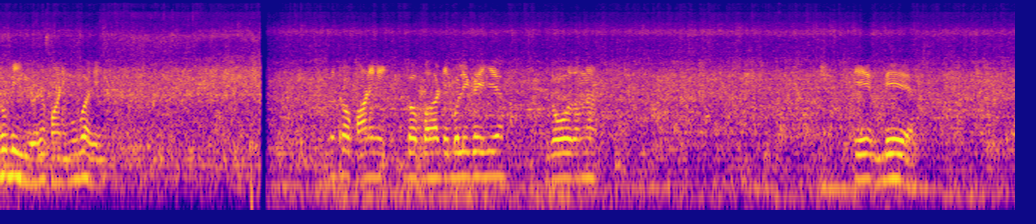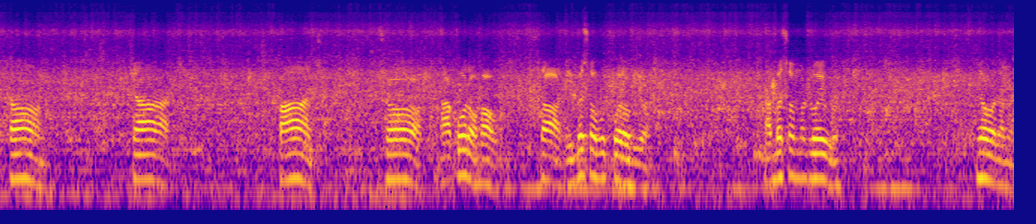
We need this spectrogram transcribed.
ડૂબી ગયું છે, પાણી મૂકવાથી મિત્રો, પાણીની બહાટી બોલી ગઈ છે. જોવો તમે. એક, બે, ત્રણ, ચાર, પાંચ, છ. આ કોરો હાવ. સાત. એ બસો ફૂટ કોરો ગયો. આ બસો મટલું આવ્યું જુઓ તમે.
